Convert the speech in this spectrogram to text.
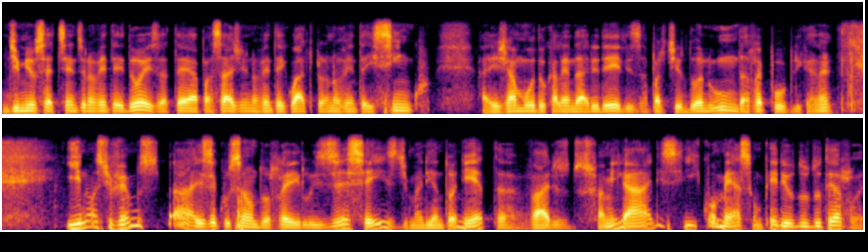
de 1792 até a passagem de 94 para 95. Aí já muda o calendário deles a partir do ano 1 da República, né? E nós tivemos a execução do rei Luís XVI, de Maria Antonieta, vários dos familiares, e começa um período do terror.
